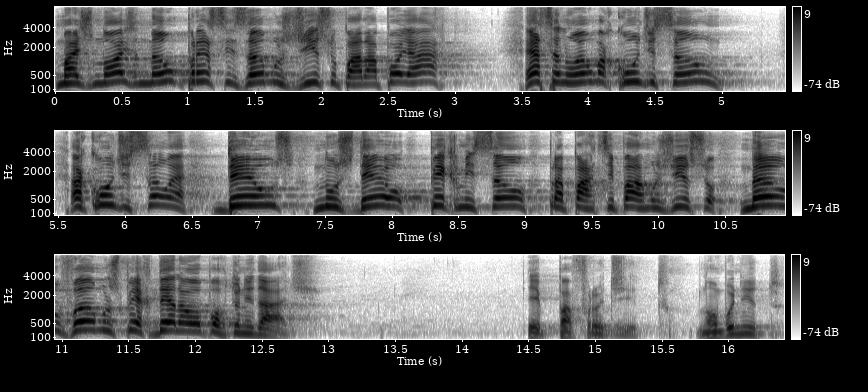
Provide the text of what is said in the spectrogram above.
mas nós não precisamos disso para apoiar. Essa não é uma condição. A condição é: Deus nos deu permissão para participarmos disso, não vamos perder a oportunidade. Epafrodito, nome bonito,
